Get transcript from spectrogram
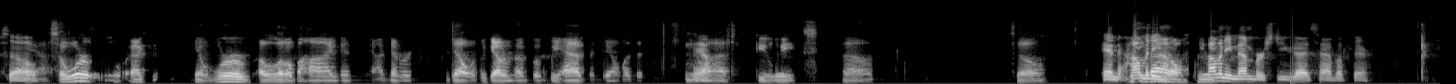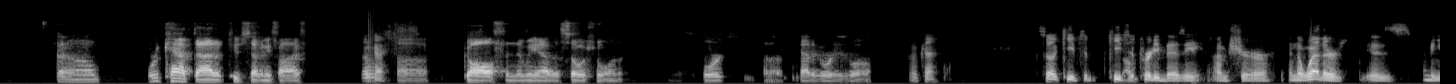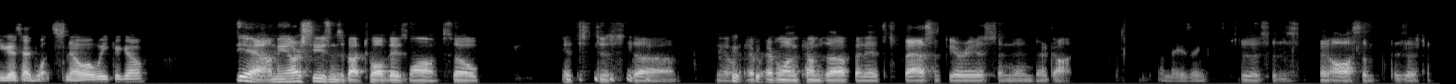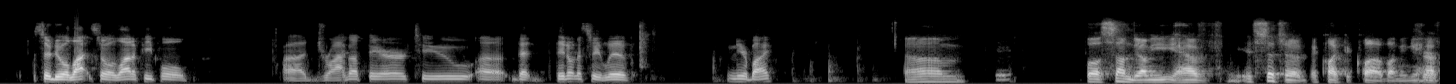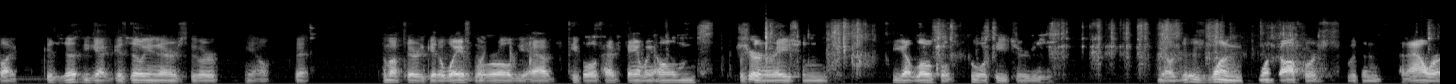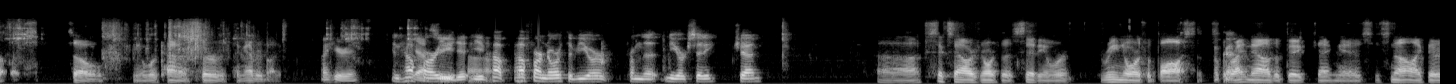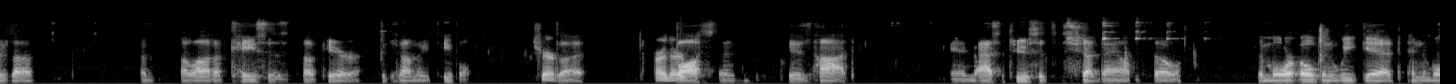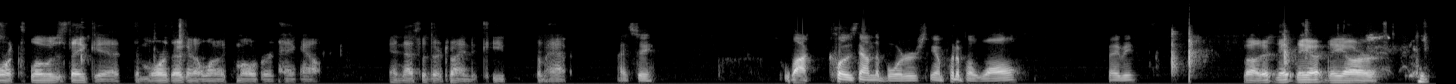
So yeah. So we're, you know, we're a little behind, and I've never dealt with the government, but we have been dealing with it in Yeah. the last few weeks. Um, so and how many battle. how many members do you guys have up there? Uh, we're capped out at two seventy five. Okay. Uh, golf, and then we have a social and a sports uh, category as well. Okay. So it keeps it keeps it pretty busy, I'm sure. And the weather is I mean, you guys had what, snow a week ago? Yeah, I mean our season's about twelve days long, so it's just uh, you know everyone comes up and it's fast and furious, and then they're gone. Amazing. So this is an awesome position. So do a lot so a lot of people uh, drive up there to uh, that they don't necessarily live nearby. Um, well, some do. I mean, you have it's such a eclectic club. I mean, you Sure. have like you got gazillionaires who are you know that come up there to get away from the world. You have people who've had family homes for Sure. generations. You got local school teachers. You know, there's one one golf course within an hour of us, so you know we're kind of servicing everybody. I hear you. And how Yeah, far so are you you? did- you- how, how far north of you are from the New York City, Chad? uh, six hours north of the city, and we're three north of Boston. So Okay. right now, the big thing is it's not like there's a a, a lot of cases up here. There's not many people, Sure. but Are there Boston is hot, and Massachusetts is shut down. So the more open we get, and the more closed they get, the more they're going to want to come over and hang out, and that's what they're trying to keep from happening. I see. Lock close down the borders. You know, put up a wall, maybe. Well, they, they are they are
